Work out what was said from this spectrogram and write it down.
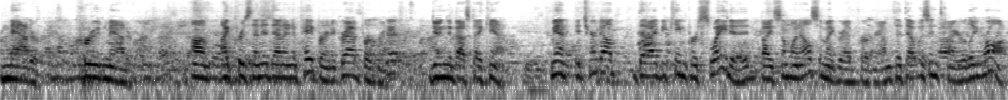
matter, crude matter. Um, I presented that in a paper in a grad program, doing the best I can. Man, it turned out that I became persuaded by someone else in my grad program that that was entirely wrong.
